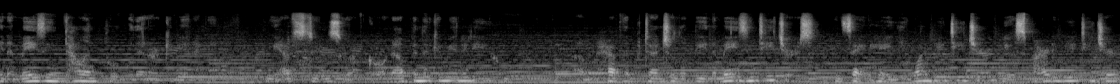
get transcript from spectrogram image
an amazing talent pool within our community. We have students who have grown up in the community who um, have the potential of being amazing teachers and saying, hey, you want to be a teacher, you aspire to be a teacher,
